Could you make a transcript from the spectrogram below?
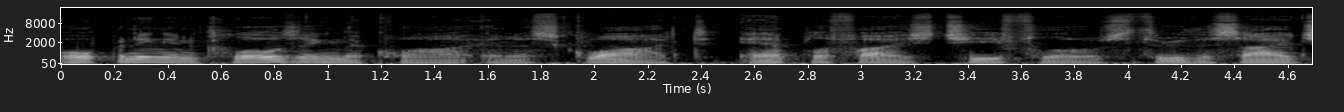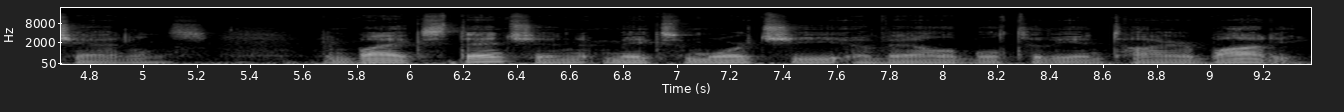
Opening and closing the qua in a squat amplifies chi flows through the side channels, and by extension makes more chi available to the entire body.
